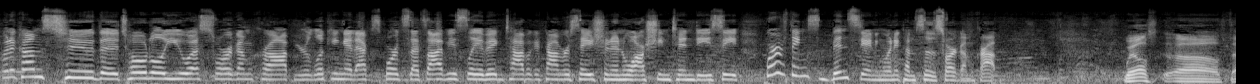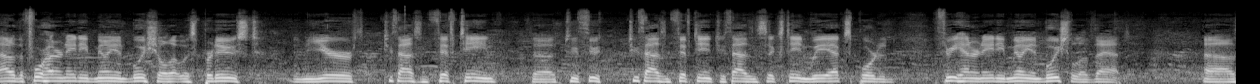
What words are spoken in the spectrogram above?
When it comes to the total U.S. sorghum crop, you're looking at exports. That's obviously a big topic of conversation in Washington, D.C. Where have things been standing when it comes to the sorghum crop? Well, uh, out of the 480 million bushel that was produced in the year 2015, the two, 2015 2016, we exported 380 million bushel of that. Uh,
